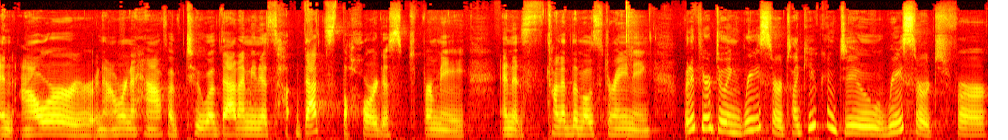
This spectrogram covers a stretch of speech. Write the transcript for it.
an hour or an hour and a half of two of that. I mean, it's, that's the hardest for me, and it's kind of the most draining. But if you're doing research, like you can do research for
